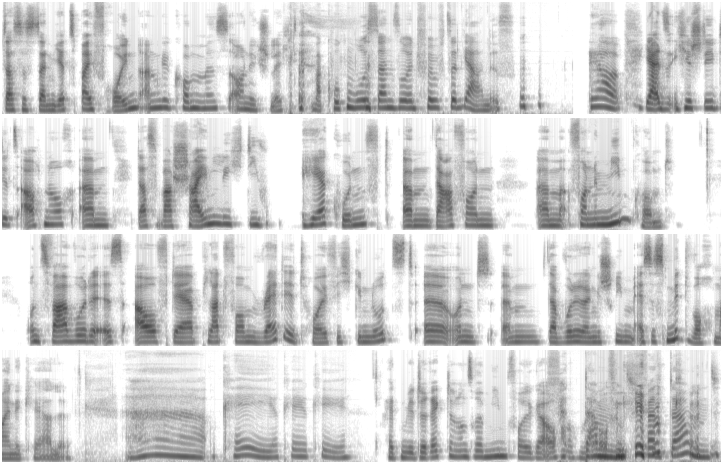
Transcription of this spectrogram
dass es dann jetzt bei Freund angekommen ist, auch nicht schlecht. Mal gucken, wo es dann so in 15 Jahren ist. Ja, ja, also hier steht jetzt auch noch, ähm, dass wahrscheinlich die Herkunft ähm, davon ähm, von einem Meme kommt. Und zwar wurde es auf der Plattform Reddit häufig genutzt äh, und ähm, da wurde dann geschrieben, es ist Mittwoch, meine Kerle. Ah, okay, okay, okay. Hätten wir direkt in unserer Meme-Folge auch verdammt, noch Verdammt, verdammt.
